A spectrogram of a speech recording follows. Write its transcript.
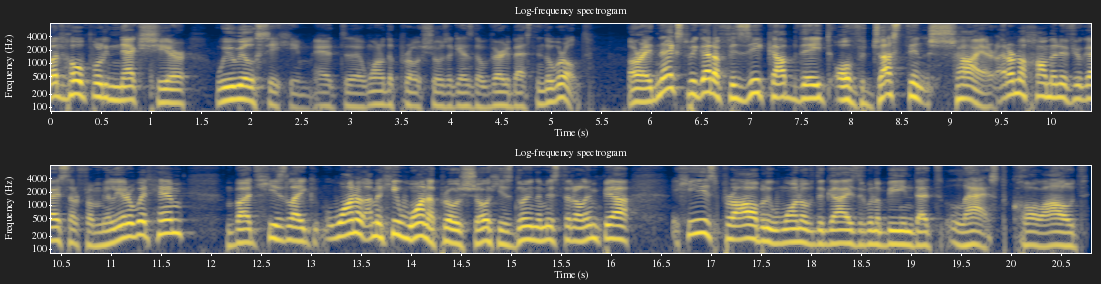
But hopefully next year we will see him at uh, one of the pro shows against the very best in the world. Alright, next we got a physique update of Justin Shier. I don't know how many of you guys are familiar with him, but he's like one of, I mean, he won a pro show, he's doing the Mr. Olympia he is probably one of the guys that are going to be in that last call out.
